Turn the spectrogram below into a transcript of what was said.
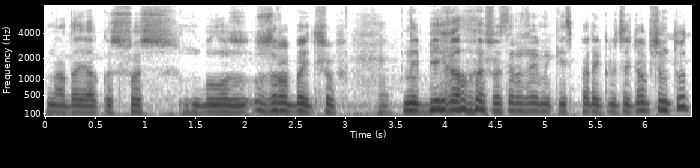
Треба якось щось було зробити, щоб не бігало, щось режим якийсь переключити. В общем, тут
